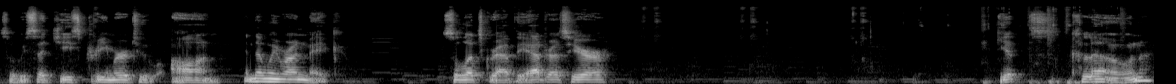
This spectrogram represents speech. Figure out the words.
So we set GStreamer to on, and then we run make. So let's grab the address here. Git clone.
